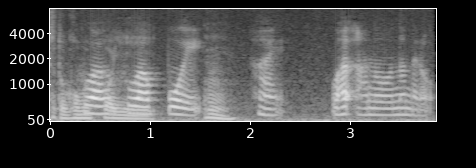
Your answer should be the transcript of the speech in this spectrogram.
ちょっとうふわゴムっぽい。ふわっぽい、うん、はい。わあのなんだろ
